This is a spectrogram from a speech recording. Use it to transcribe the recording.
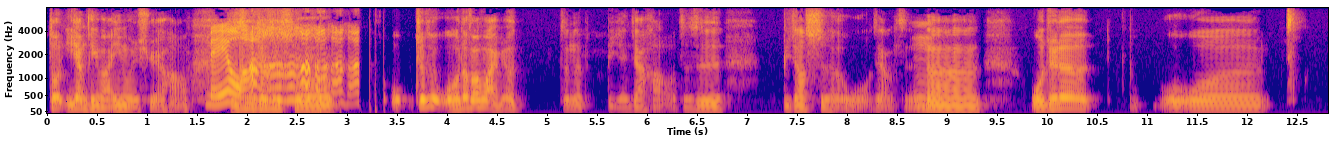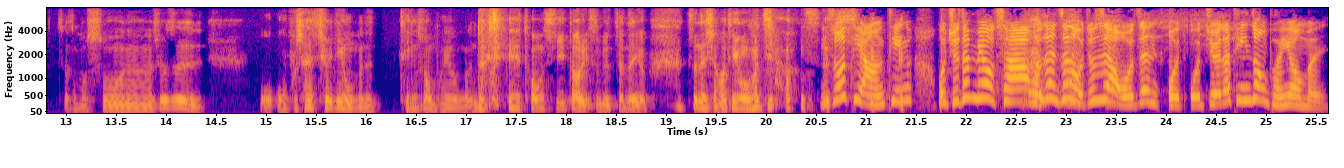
都一样可以把英文学好，没有啊，就是说，我就是我的方法也没有真的比人家好，只是比较适合我这样子。那我觉得，我我这怎么说呢？就是我我不太确定我们的。听众朋友们对这些东西到底是不是真的有真的想要听我们讲？你说想听，我觉得没有差。我认真的，我就是要我认我我觉得听众朋友们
